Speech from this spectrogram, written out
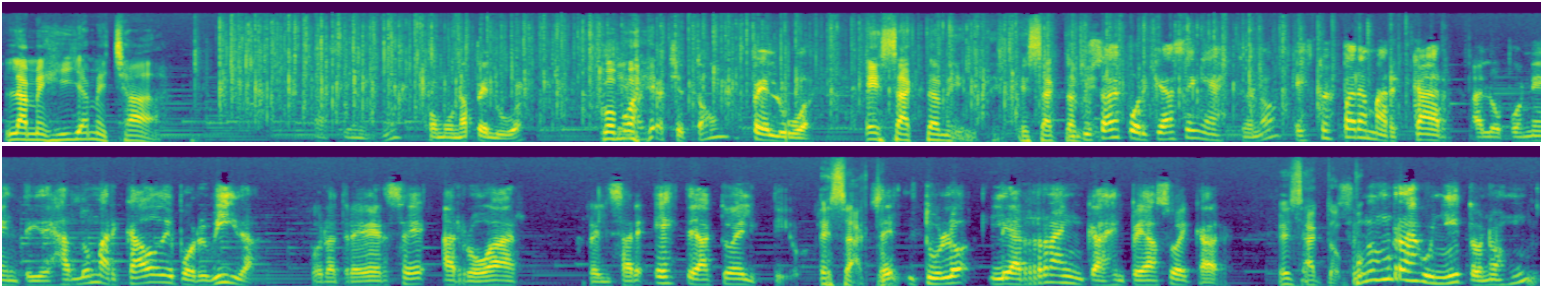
la mejilla mechada. Así mismo, como una pelúa. Como llama cachetón, pelúa. Exactamente, Y exactamente. tú sabes por qué hacen esto, ¿no? Esto es para marcar al oponente y dejarlo marcado de por vida por atreverse a robar, a realizar este acto delictivo. Exacto. O sea, tú lo, le arrancas el pedazo de cara. exacto. Eso no es un rasguñito, no es un-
